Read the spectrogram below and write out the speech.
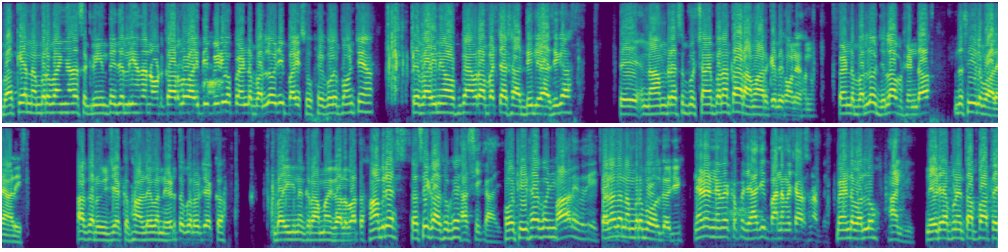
ਬਾਕੀ ਇਹ ਨੰਬਰ ਬਾਈਆਂ ਦਾ ਸਕਰੀਨ ਤੇ ਚੱਲੀ ਦਾ ਨੋਟ ਕਰ ਲਓ, ਅੱਜ ਦੀ ਵੀਡੀਓ ਪਿੰਡ ਬੱਲੋ ਜੀ ਬਾਈ ਸੁਖੇ ਕੋਲੇ ਪਹੁੰਚੇ ਆ। ਤੇ ਬਾਈ ਨੇ ਆਫ ਕੈਮਰਾ ਬੱਚਾ ਛੱਡ ਹੀ ਲਿਆ ਸੀਗਾ। ਤੇ ਨਾਮ ਐਡਰੈਸ ਪੁੱਛਾਂਗੇ ਪਹਿਲਾਂ ਧਾਰਾ ਮਾਰ ਕੇ ਦਿਖਾਉਣੇ ਤੁਹਾਨੂੰ। ਪਿੰਡ ਬੱਲੋ, ਜ਼ਿਲ੍ਹਾ ਬਠਿੰਡਾ, ਤਹਿਸੀਲ ਵਾਲਿਆਂ ਵਾਲੀ। ਆ ਕਰੋ ਜੀ ਚੈੱਕ ਥਾਂ ਲੈਵਾ ਨੇੜ ਤੋਂ ਕਰੋ ਚੈੱਕ। ਬਾਈ ਜੀ ਨੇ ਕਰਾਵਾਂਗੇ ਗੱਲਬਾਤ। ਹਾਂ ਵੀਰੇ ਸਤਿ ਸ਼੍ਰੀ ਅਕਾਲ ਸੁਖੇ। ਸਤਿ ਸ਼੍ਰੀ ਅਕਾਲ ਜੀ। ਹੋਰ ਠੀਕ ਠਾਕ ਹੋ ਜੀ? ਬਾਹਲੇ ਵਧੀਆ। ਪਹਿਲਾਂ ਤਾਂ ਨੰਬਰ ਬੋਲ ਦਿਓ ਜੀ। 9950 ਜੀ 92490 ਪਿੰਡ ਵੱਲੋਂ? ਹਾਂਜੀ। ਨੇੜੇ ਆਪਣੇ ਤਾਪਾ ਤੇ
